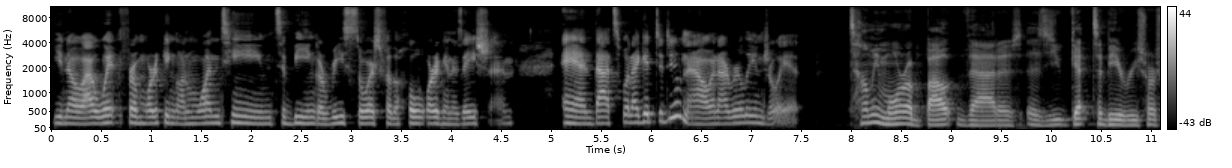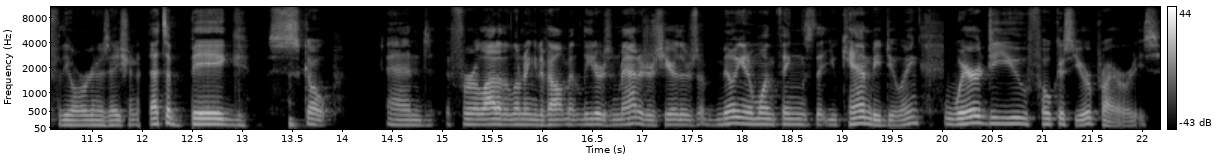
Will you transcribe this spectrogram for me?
You know, I went from working on one team to being a resource for the whole organization. And that's what I get to do now. And I really enjoy it. Tell me more about that as, as you get to be a resource for the organization. That's a big scope. And for a lot of the learning and development leaders and managers here, there's a million and one things that you can be doing. Where do you focus your priorities?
